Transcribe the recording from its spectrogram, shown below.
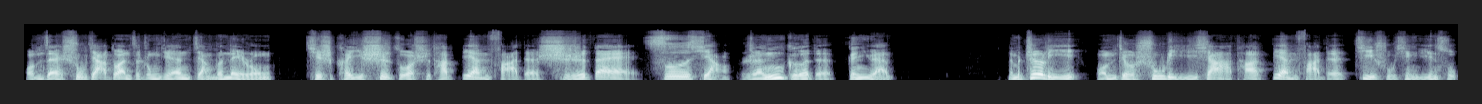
我们在书家段子中间讲的内容，其实可以视作是他变法的时代、思想、人格的根源。那么这里我们就梳理一下他变法的技术性因素。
